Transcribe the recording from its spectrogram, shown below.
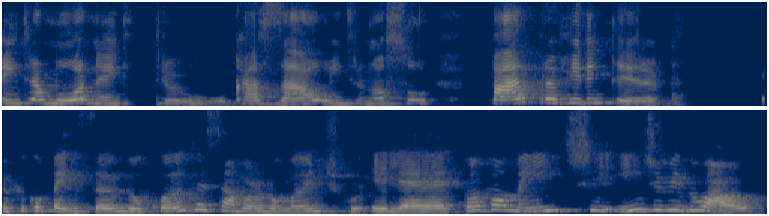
entre amor, né? Entre o, o casal, entre o nosso par para a vida inteira. Eu fico pensando o quanto esse amor romântico ele é totalmente individual,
